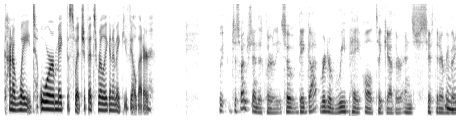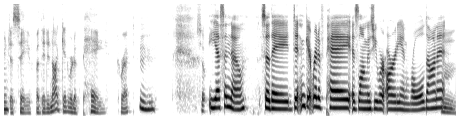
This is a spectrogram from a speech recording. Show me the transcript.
kind of wait or make the switch if it's really going to make you feel better. Wait, just so I understand this clearly. So they got rid of repay altogether and shifted everybody mm-hmm. to save, but they did not get rid of pay, correct? Mm-hmm. So yes and no. So they didn't get rid of pay as long as you were already enrolled on it mm,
